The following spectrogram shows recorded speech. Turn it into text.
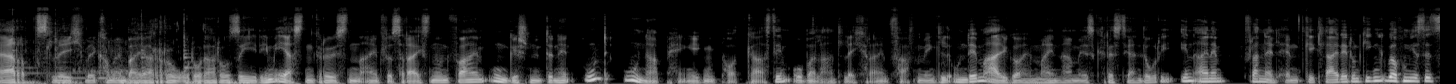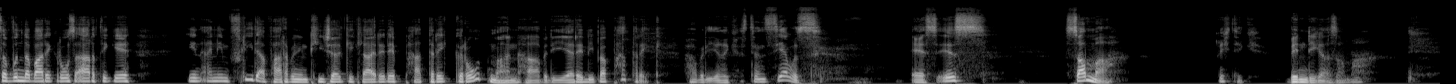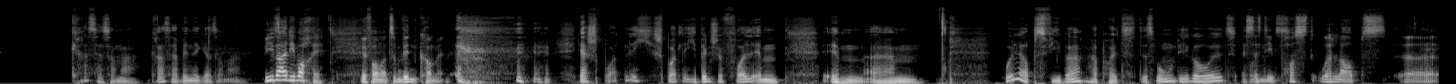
Herzlich willkommen bei Rot oder Rosé, dem ersten, größten, einflussreichsten und vor allem ungeschnittenen und unabhängigen Podcast im Oberland, Lechrein, Pfaffenwinkel und im Allgäu. Mein Name ist Christian Lori, in einem Flanellhemd gekleidet und gegenüber von mir sitzt der wunderbare, großartige, in einem fliederfarbenen T-Shirt gekleidete Patrick Rothmann. Habe die Ehre, lieber Patrick. Habe die Ehre, Christian. Servus. Es ist Sommer. Richtig. Windiger Sommer. Krasser Sommer, krasser windiger Sommer. Wie war die Woche, bevor wir zum Wind kommen? ja, sportlich, sportlich. Ich bin schon voll im, im ähm, Urlaubsfieber. Hab heute das Wohnmobil geholt. Es ist die Posturlaubs äh,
